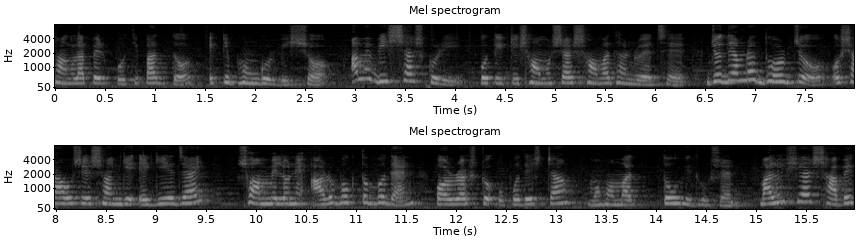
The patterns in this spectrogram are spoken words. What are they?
সংলাপের প্রতিপাদ্য একটি ভঙ্গুর বিশ্ব। আমি বিশ্বাস করি, প্রতিটি সমস্যার সমাধান রয়েছে। যদি আমরা ধৈর্য ও সাহসের সঙ্গে এগিয়ে যাই সম্মেলনে আরও বক্তব্য দেন পররাষ্ট্র উপদেষ্টা মোহাম্মদ তৌহিদ হোসেন। মালয়েশিয়ার সাবেক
